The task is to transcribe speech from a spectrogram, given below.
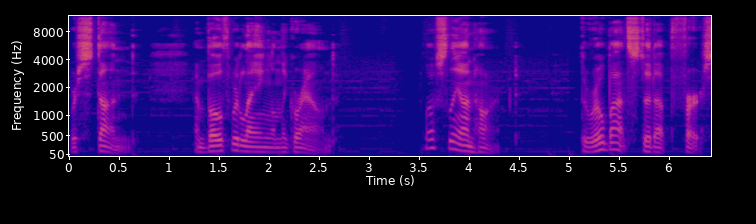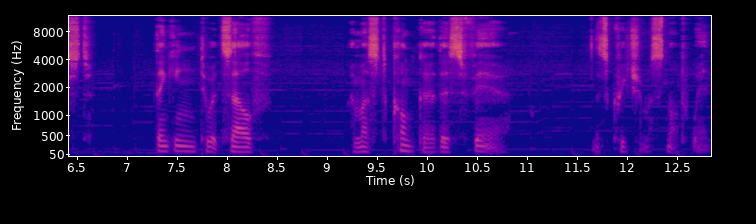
were stunned, and both were laying on the ground, mostly unharmed. The robot stood up first, thinking to itself, I must conquer this fear. This creature must not win.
